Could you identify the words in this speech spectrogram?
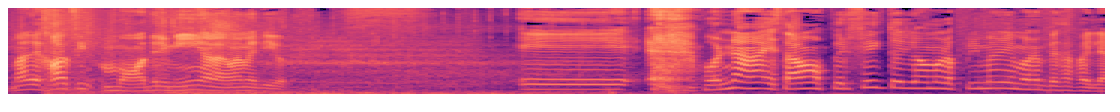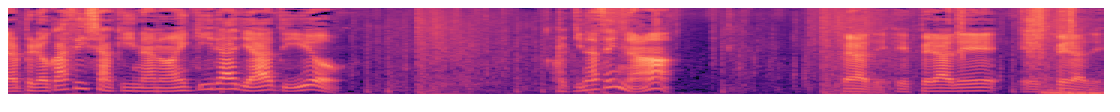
Me ha dejado fino. Madre mía, la que me ha metido. Eh, pues nada, estábamos perfectos, íbamos los primeros y hemos empezado a bailar. Pero ¿qué hacéis aquí, No Hay que ir allá, tío. Aquí no hacéis nada. Espérate, espérate, espérate.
